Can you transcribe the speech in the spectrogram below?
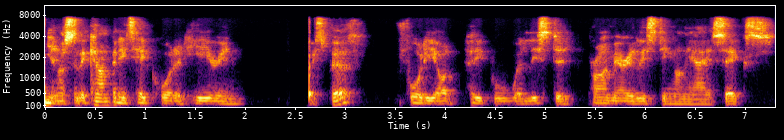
You know, so the company's headquartered here in West Perth. 40 odd people were listed, primary listing on the ASX,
